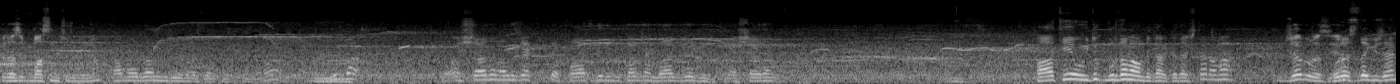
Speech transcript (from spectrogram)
Şurası basın tribünü. Tam oradan gidiyorlar zaten. Ama Hmm. burada bu aşağıdan alacaktık da Fatih dedi yukarıdan daha güzel gözüküyor. Aşağıdan Fatih'e uyduk buradan aldık arkadaşlar ama Güzel burası ya. burası da güzel.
